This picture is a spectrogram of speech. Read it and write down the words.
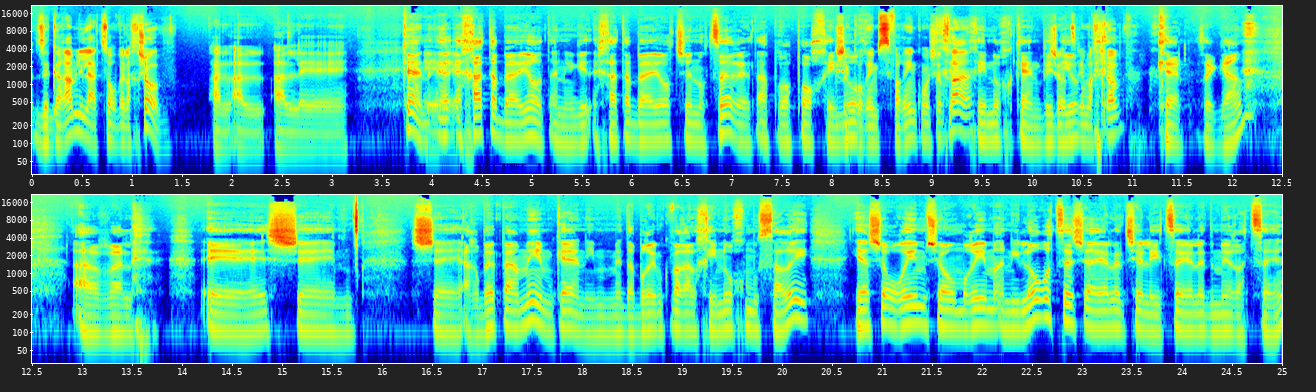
זה גרם לי לעצור ולחשוב על... על, על אה, כן, אה, אחת הבעיות, אני אגיד, אחת הבעיות שנוצרת, אפרופו חינוך. כשקוראים ספרים כמו שלך. חינוך, כן, בדיוק. שעוצרים לחשוב? כן, זה גם. אבל אה, ש... שהרבה פעמים, כן, אם מדברים כבר על חינוך מוסרי, יש הורים שאומרים, אני לא רוצה שהילד שלי יצא ילד מרצה.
